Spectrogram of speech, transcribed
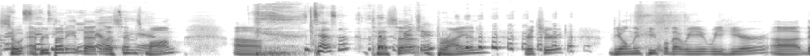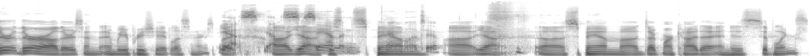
So everybody that listens, mom, um, Tessa? Tessa, Richard? Brian, Richard, the only people that we we hear. Uh, there there are others, and, and we appreciate listeners. But, yes, yes. Uh, yeah, Sam just and spam. too. Uh, yeah, uh, spam uh, Doug Marcaida and his siblings.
